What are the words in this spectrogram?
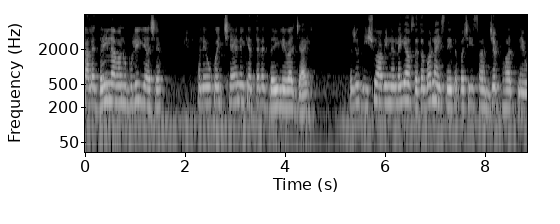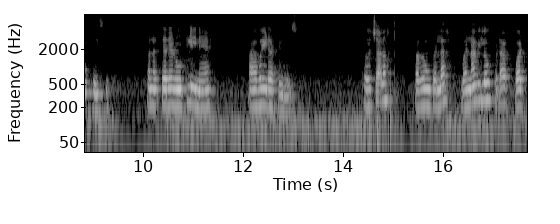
કાલે દહીં લાવવાનું ભૂલી ગયા છે. અને એવું કોઈ છે નહીં કે અત્યારે દહીં લેવા જાય. તો જો દીશું આવીને લઈ આવશે તો બનાવીશ, નહીં તો પછી સાંજે ભાત ને એવું ખાઈશું. અને અત્યારે રોટલીને આ વૈડા ખાઈ લઈશું. તો ચાલો, હવે હું પહેલાં બનાવી લઉં ફટાફટ.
